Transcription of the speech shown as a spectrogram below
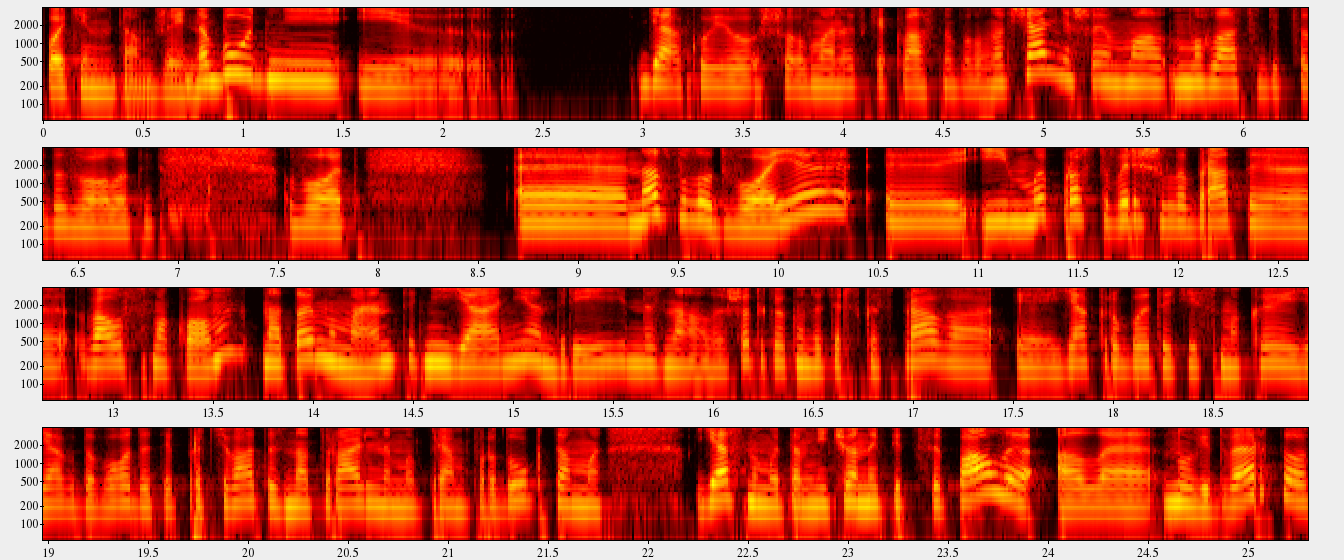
потім там вже і на будні. І е, дякую, що в мене таке класне було навчання, що я могла собі це дозволити. Вот. Е, Нас було двоє, е, і ми просто вирішили брати вау смаком. На той момент ні я, ні Андрій не знали, що таке кондитерська справа, е, як робити ті смаки, як доводити, працювати з натуральними прям продуктами. Ясно, ми там нічого не підсипали, але ну відверто,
